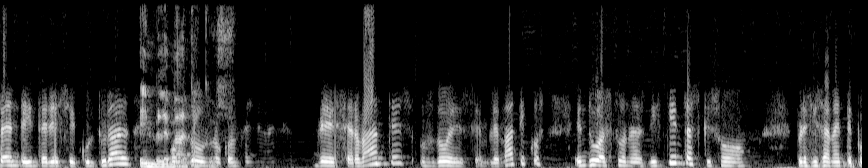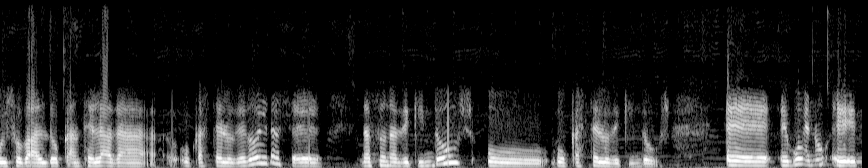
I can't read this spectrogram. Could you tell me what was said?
ben de interese cultural, os dous no Concello de Cervantes, os dous emblemáticos, en dúas zonas distintas que son precisamente pois o Valdo Cancelada o Castelo de Doiras e eh, na zona de Quindous o, o Castelo de Quindous. E, eh, eh, bueno, en,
